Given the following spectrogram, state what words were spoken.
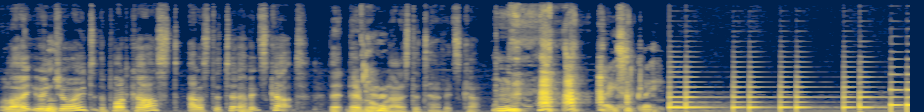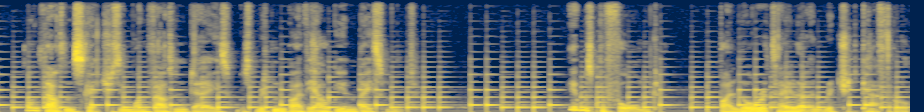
Well, I hope you hmm. enjoyed the podcast, Alistair Turvitt's Cut. They're, they're all Alistair Turvitt's Cut. basically. 1000 Sketches in 1000 Days was written by the Albion Basement. It was performed by Laura Taylor and Richard Catherall.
